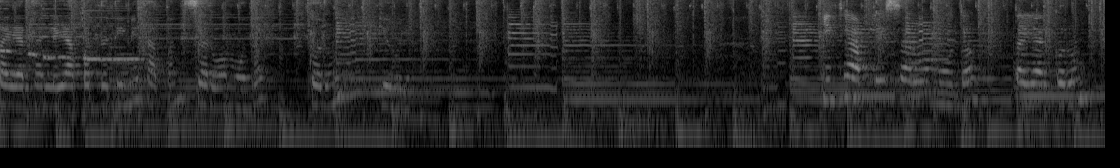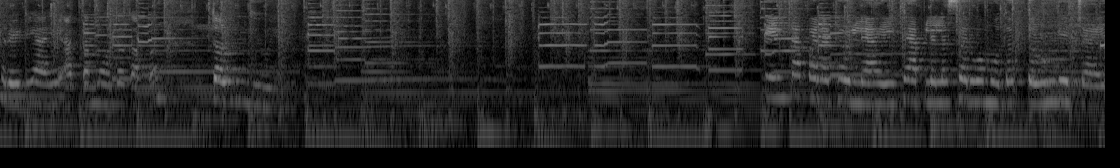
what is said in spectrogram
तयार झाल्या या पद्धतीनेच आपण सर्व मोदक करून घेऊया. इथे आपले सर्व मोदक तयार करून रेडी आहे. आता मोदक आपण तळून घेऊया. ठेवले आहे. इथे आपल्याला सर्व मोदक तळून घ्यायचे आहे.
